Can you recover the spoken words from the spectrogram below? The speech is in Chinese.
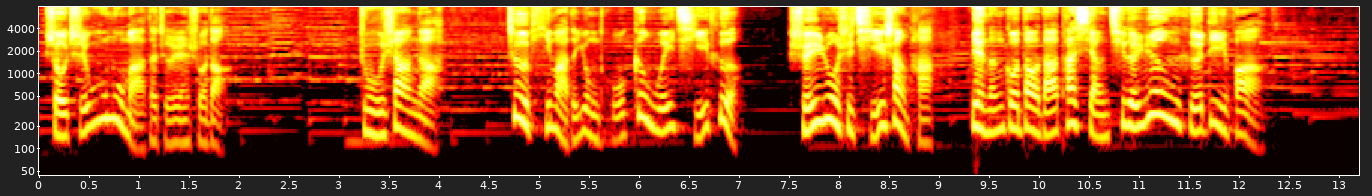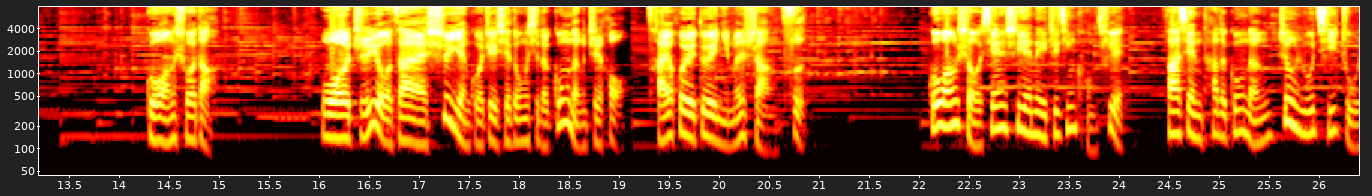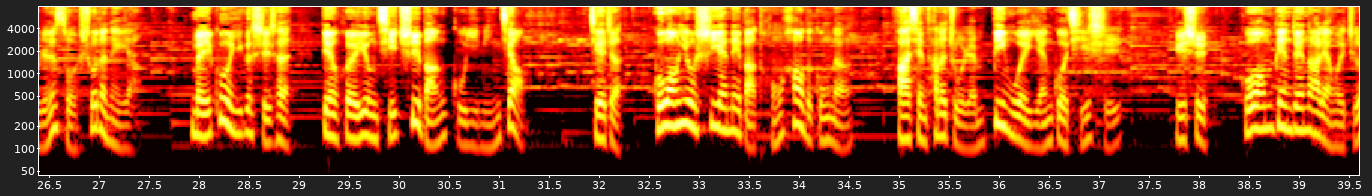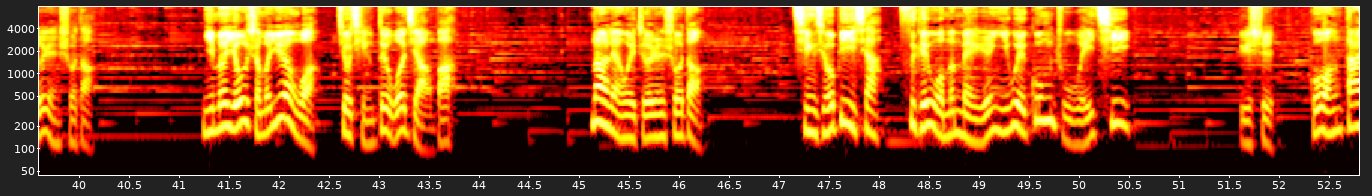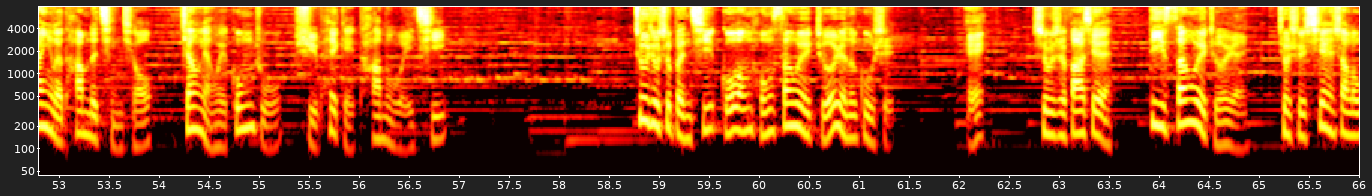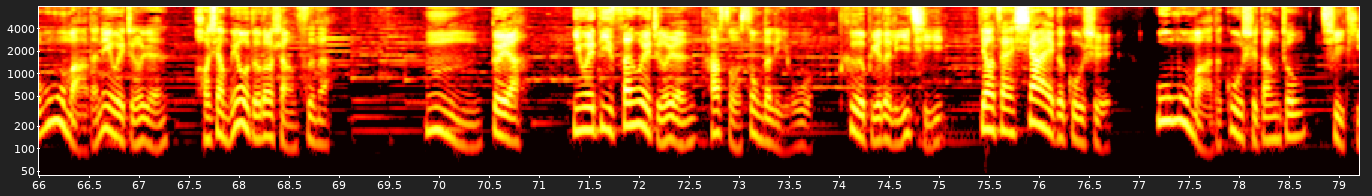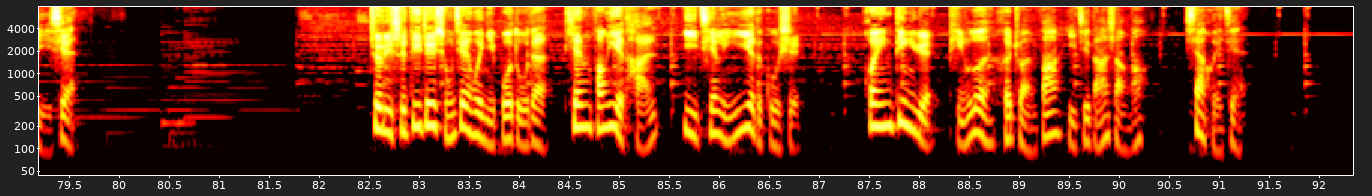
手持乌木马的哲人说道：“主上啊，这匹马的用途更为奇特，谁若是骑上它，便能够到达他想去的任何地方。国王说道：“我只有在试验过这些东西的功能之后，才会对你们赏赐。”国王首先试验那只金孔雀，发现它的功能正如其主人所说的那样，每过一个时辰便会用其翅膀鼓一鸣叫。接着，国王又试验那把铜号的功能，发现它的主人并未言过其实，于是。国王便对那两位哲人说道：“你们有什么愿望，就请对我讲吧。”那两位哲人说道：“请求陛下赐给我们每人一位公主为妻。”于是国王答应了他们的请求，将两位公主许配给他们为妻。这就是本期国王同三位哲人的故事。哎，是不是发现第三位哲人就是献上了木马的那位哲人？好像没有得到赏赐呢。嗯，对呀，因为第三位哲人他所送的礼物特别的离奇，要在下一个故事《乌木马的故事》当中去体现。这里是 DJ 熊健为你播读的《天方夜谭》一千零一夜的故事，欢迎订阅、评论和转发以及打赏哦，下回见。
